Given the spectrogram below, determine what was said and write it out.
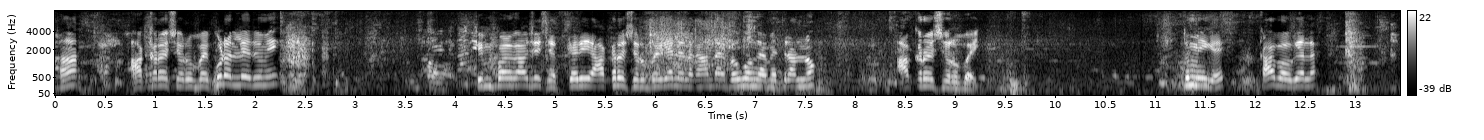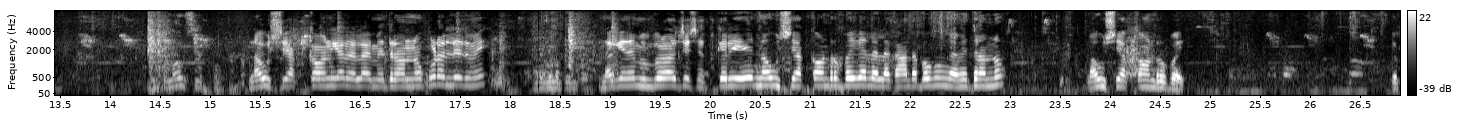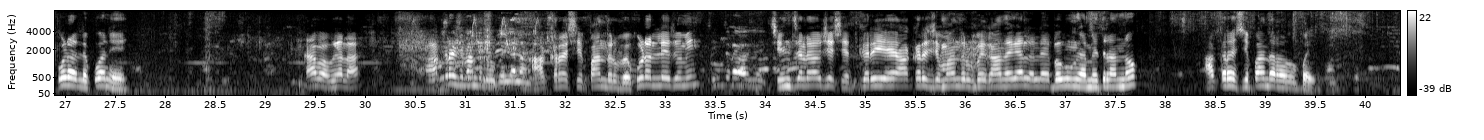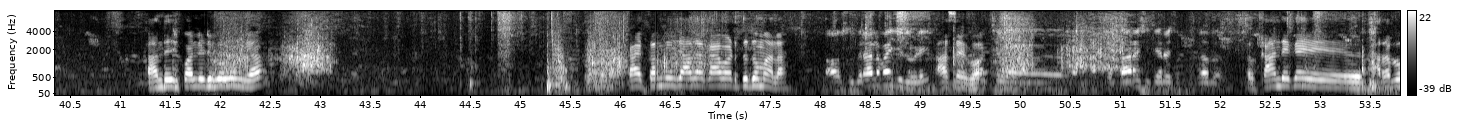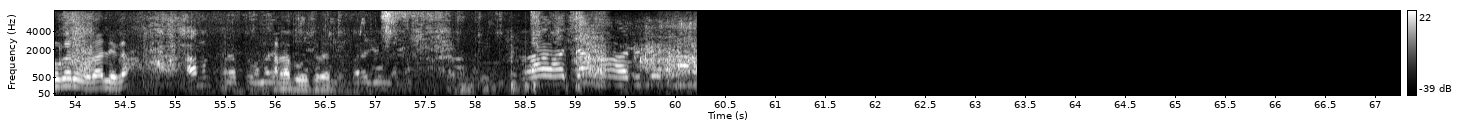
हा? अकराशे रुपये. कुठले तुम्ही? पिंपळगावचे शेतकरी अकराशे रुपये गेलेला कांदा आहे. बघून घ्या मित्रांनो. अकराशे रुपये. तुम्ही घे. काय भाव गेला? नऊशे नऊशे एक्कावन्न गेलेला आहे मित्रांनो. कुठले तुम्ही? नगीन पिंपळगावचे शेतकरी नऊशे एक्कावन्न रुपये गेलेला कांदा. बघून घ्या मित्रांनो. नऊशे एक्कावन्न रुपये. हे कुठले कोण आहे? काय भाव गेला? अकराशे पंधरा रुपये गेला. अकराशे पंधरा रुपये. कुठले तुम्ही? चिंचडावचे शेतकरी आहे. अकराशे पंधरा रुपये कांदा गेलेला आहे. बघून घ्या मित्रांनो. अकराशे पंधरा रुपये. कांद्याची क्वालिटी बघून घ्या. काय कमी जादा काय वाटतं तुम्हाला? सुधारायला पाहिजे थोडे. असं आहे बा. बाराशे तेराशे रुपये कांदे काही खराब वगैरे होऊ राहिले का? खराब होत राहिले.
